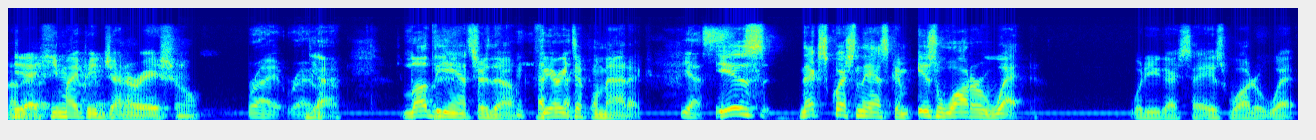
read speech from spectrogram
Not Yeah, a- he might be generational. right, right, yeah. right. Love the answer though. Very diplomatic. Yes. Is next question they ask him: Is water wet? What do you guys say? Is water wet?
